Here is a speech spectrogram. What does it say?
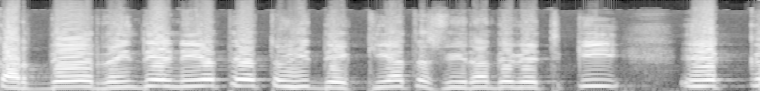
ਕਰਦੇ ਰਹਿੰਦੇ ਨੇ ਤੇ ਤੁਸੀਂ ਦੇਖੀਆਂ ਤਸਵੀਰਾਂ ਦੇ ਵਿੱਚ ਕਿ ਇੱਕ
